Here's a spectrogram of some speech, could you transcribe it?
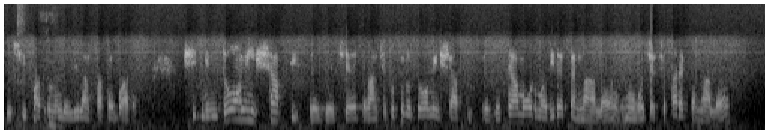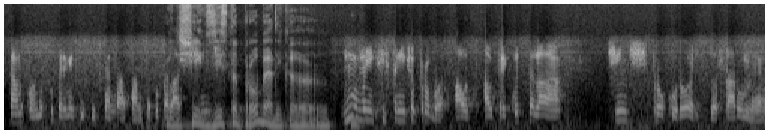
Deci patru luni de zile am stat pe boară. Și din 2017, de la începutul 2017, am o urmărire penală, o cercetare penală, că am condus cu permisul suspendat. Am trecut pe la... Și există probe? Adică... Nu, nu există nicio probă. Au, au trecut pe la cinci procurori dosarul meu.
